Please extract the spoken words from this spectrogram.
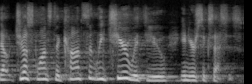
that just wants to constantly cheer with you in your successes.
